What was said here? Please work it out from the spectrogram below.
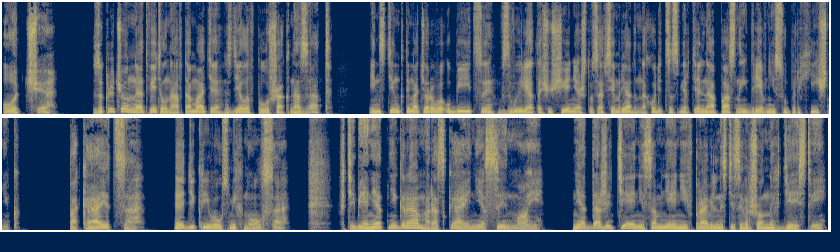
отче». Заключенный ответил на автомате, сделав полушаг назад. Инстинкты матерого убийцы взвыли от ощущения, что совсем рядом находится смертельно опасный древний суперхищник. «Покаяться?» Эдди криво усмехнулся. «В тебе нет ни грамма раскаяния, сын мой. Нет даже тени сомнений в правильности совершенных действий.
